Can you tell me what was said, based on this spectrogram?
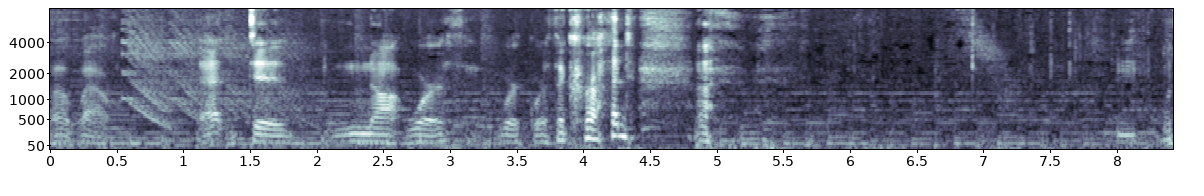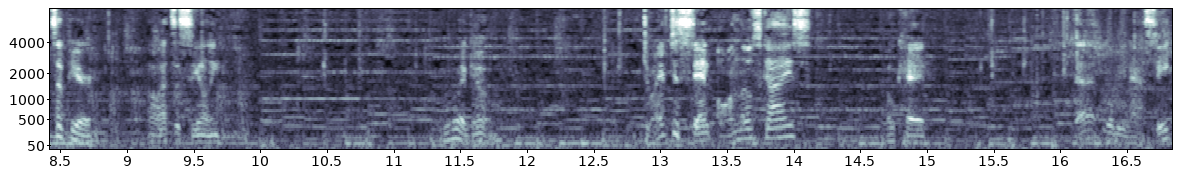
oh wow, that did not worth work worth a crud. hmm, What's up here? Oh, that's a ceiling. Where do I go? Do I have to stand on those guys? Okay. That will be nasty.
